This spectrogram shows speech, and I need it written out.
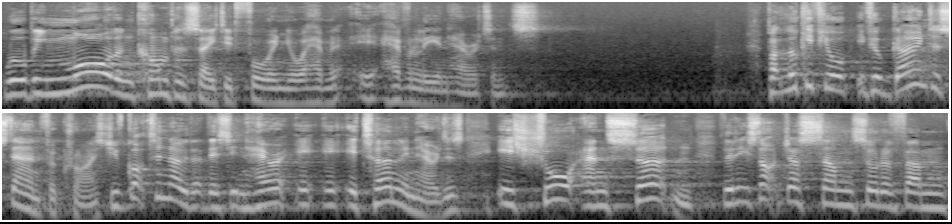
will be more than compensated for in your heavenly inheritance. But look, if you're, if you're going to stand for Christ, you've got to know that this inherit, eternal inheritance is sure and certain, that it's not just some sort of, um,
